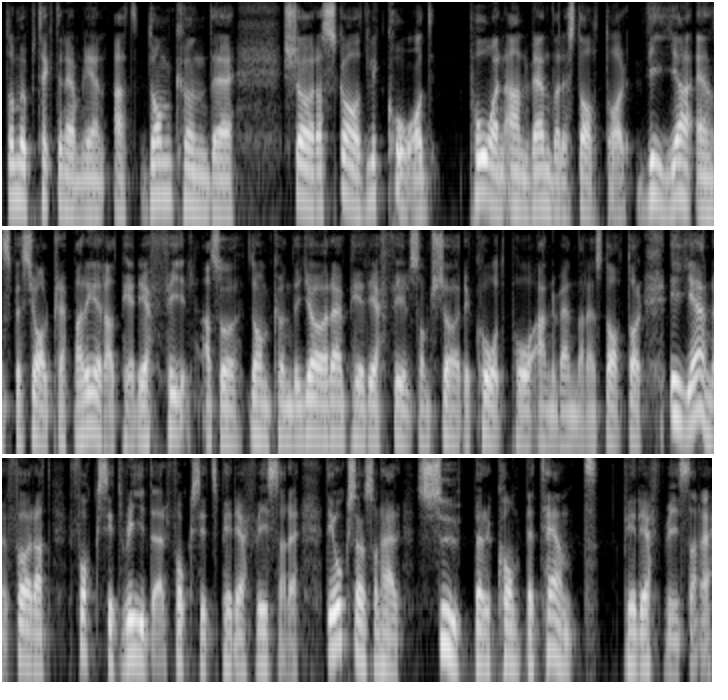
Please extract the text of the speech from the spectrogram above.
De upptäckte nämligen att de kunde köra skadlig kod på en användares dator via en specialpreparerad pdf-fil. Alltså de kunde göra en pdf-fil som körde kod på användarens dator. Igen för att Foxit Reader, Foxits pdf-visare, det är också en sån här superkompetent pdf-visare.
